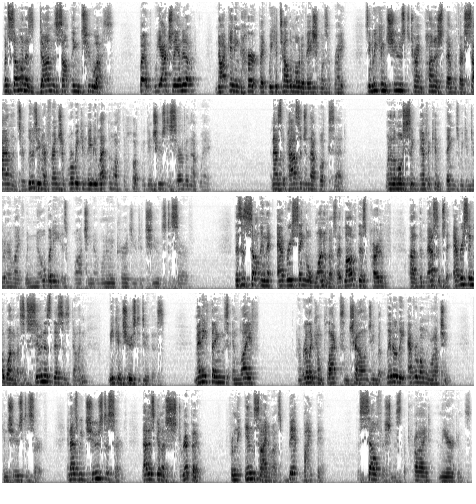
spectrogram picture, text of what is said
When someone has done something to us, but we actually ended up not getting hurt, but we could tell the motivation wasn't right. See, we can choose to try and punish them with our silence or losing our friendship, or we can maybe let them off the hook. We can choose to serve in that way. And as the passage in that book said, one of the most significant things we can do in our life when nobody is watching, I want to encourage you to choose to serve. This is something that every single one of us, I love this part of uh, the message that every single one of us, as soon as this is done, we can choose to do this. Many things in life are really complex and challenging, but literally everyone watching can choose to serve. And as we choose to serve, that is going to strip out from the inside of us, bit by bit, the selfishness, the pride, and the arrogance.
